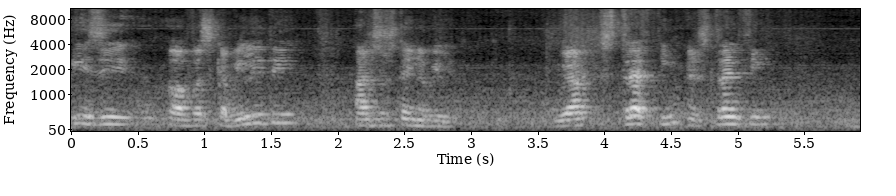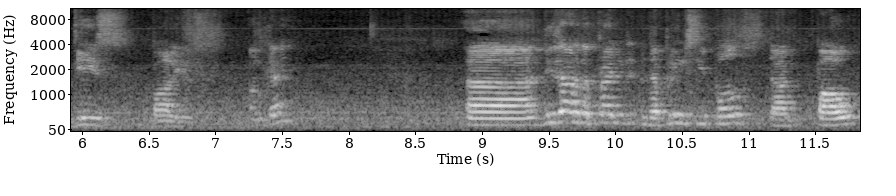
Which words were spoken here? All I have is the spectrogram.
easy of scalability and sustainability. We are strengthening and strengthening these values. Okay. Uh, these are the, prin- the principles that Pau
